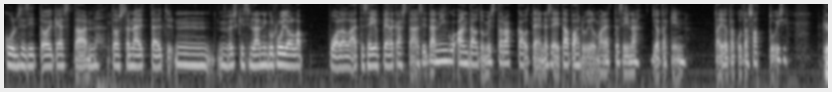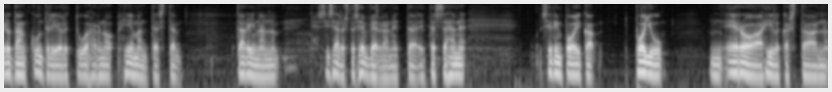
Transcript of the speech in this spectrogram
kun se sitten oikeastaan tuossa näyttäytyy mm, myöskin sillä niin kuin rujolla puolella, että se ei ole pelkästään sitä niin kuin antautumista rakkauteen ja se ei tapahdu ilman, että siinä jotakin tai jotakuta sattuisi. Kerrotaan kuuntelijoille tuo Harno hieman tästä tarinan sisällöstä sen verran, että, että tässähän Sirin poika Poju mm, eroaa Hilkastaan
